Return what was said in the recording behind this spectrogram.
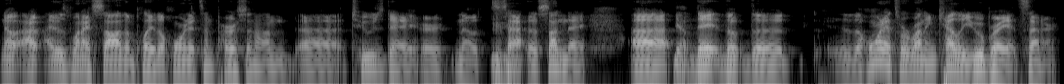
No, I, it was when I saw them play the Hornets in person on uh, Tuesday or no mm-hmm. sa- uh, Sunday. Uh, yep. They the the the Hornets were running Kelly Oubre at center,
